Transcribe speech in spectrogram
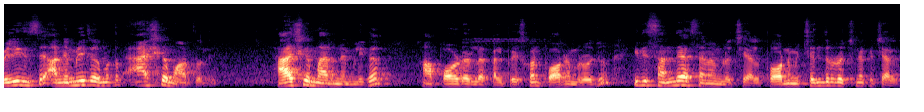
వెలిగిస్తే ఆ నెమ్మలిక మొత్తం యాష్గా మారుతుంది. యాష్గా మారిన నెమ్మిలిక ఆ పౌడర్లో కలిపేసుకొని పౌర్ణమి రోజు ఇది సంధ్యా సమయంలో చేయాలి. పౌర్ణమి చంద్రుడు వచ్చినాక చేయాలి.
